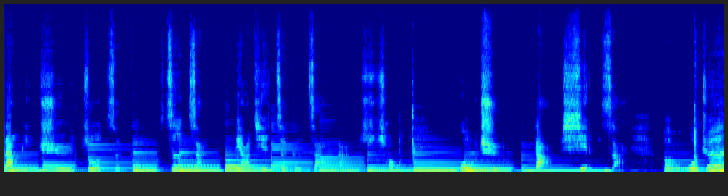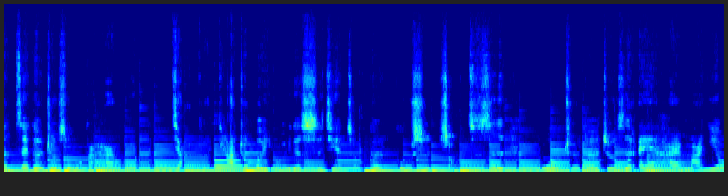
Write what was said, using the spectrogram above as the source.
让你去做整个这展，了解整个展览从过去到现在。呃，我觉得这个就是我刚才会讲的，它就会有一个时间轴跟故事轴，这是我觉得就是哎，还蛮有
